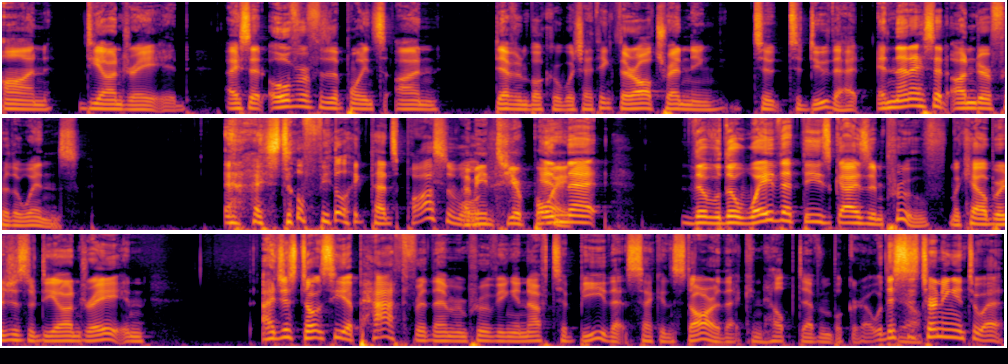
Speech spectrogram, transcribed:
on DeAndre. I said over for the points on Devin Booker, which I think they're all trending to to do that. And then I said under for the wins. And I still feel like that's possible. I mean, to your point, in that the the way that these guys improve, Mikal Bridges or DeAndre Ayton, I just don't see a path for them improving enough to be that second star that can help Devin Booker out. Well, This Yeah. is turning into a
